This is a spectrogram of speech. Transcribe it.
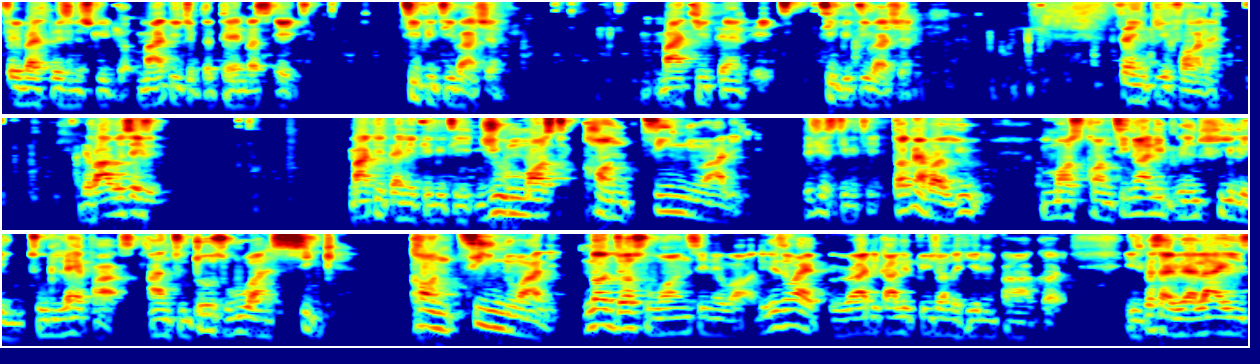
favorite places in the scripture. Matthew chapter 10, verse 8. TPT version. Matthew 10, 8. TPT version. Thank you, Father. The Bible says, Matthew 10, 8 TPT, you must continually, this is TPT, talking about you, must continually bring healing to lepers and to those who are sick continually, not just once in a while. The reason why I radically preach on the healing power of God is because I realize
